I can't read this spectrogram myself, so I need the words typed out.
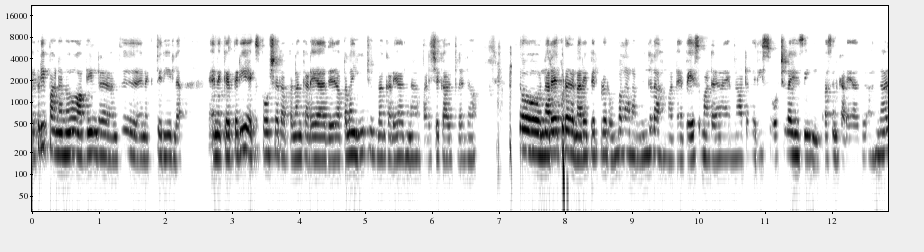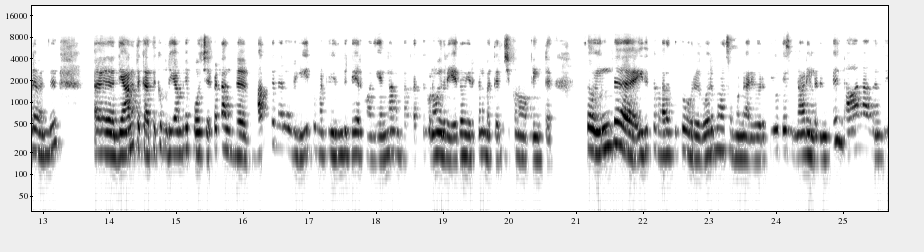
எப்படி பண்ணணும் அப்படின்ற வந்து எனக்கு தெரியல. எனக்கு பெரிய எக்ஸ்போஷர் அப்பெல்லாம் கிடையாது. அப்பெல்லாம் யூடியூப்லாம் கிடையாது நான் படிச்ச காலத்துல எல்லாம் ஸோ நிறைய கூட நிறைய பேர் கூட ரொம்பலாம் நான் மிங்கிள் ஆக மாட்டேன் பேச மாட்டேன். I not a very socialising person கிடையாது. அதனால வந்து தியானத்தை கத்துக்க முடியாமலே போச்சு. பட் அந்த வார்த்தை மேல ஒரு ஈர்ப்பு மட்டும் இருந்துட்டே இருக்கும். அது என்ன நம்ம கத்துக்கணும் இதுல ஏதோ இருக்கு நம்ம தெரிஞ்சுக்கணும் அப்படின்ட்டு. ஸோ இந்த இதுக்கு வரதுக்கு ஒரு ஒரு மாசம் முன்னாடி ஒரு ஃபியூ டேஸ் முன்னாடில இருந்து நானா வந்து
